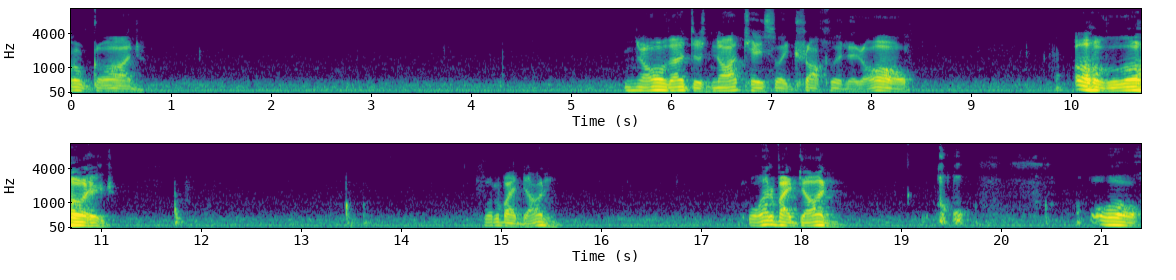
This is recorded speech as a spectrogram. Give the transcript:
Oh, God. No, that does not taste like chocolate at all. Oh, Lord. What have I done? What have I done? Oh.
